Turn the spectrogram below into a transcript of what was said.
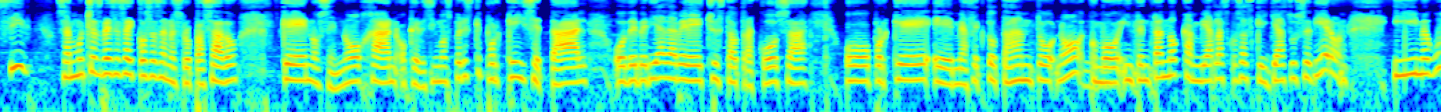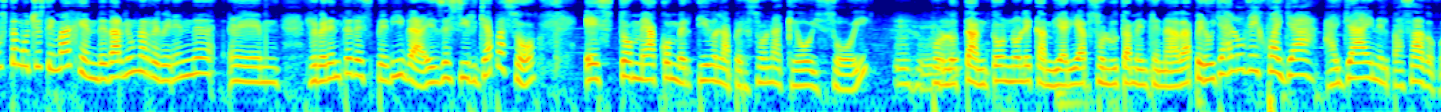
sí. O sea, muchas veces hay cosas en nuestro pasado que nos enojan o que decimos, pero es que ¿por qué hice tal? O debería de haber hecho esta otra cosa, o ¿por qué eh, me afectó tanto? ¿No? Como intentando cambiar las cosas que ya sucedieron. Y me gusta mucho esta imagen de darle una reverente, eh, reverente despedida. Es decir, ya pasó, esto me ha convertido en la persona que hoy soy. Por lo tanto, no le cambiaría absolutamente nada, pero ya lo dejo allá, allá en el pasado.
